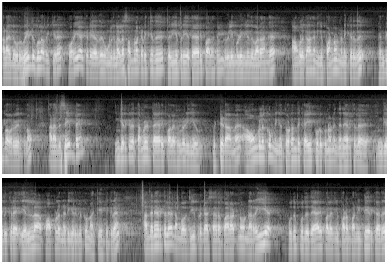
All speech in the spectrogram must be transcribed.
ஆனால் இது ஒரு வேண்டுகோளாக வைக்கிறேன். குறையா கிடையாது. உங்களுக்கு நல்ல சம்பளம் கிடைக்குது. பெரிய பெரிய தயாரிப்பாளர்கள் வெளிமொழிகளிலிருந்து வராங்க. அவங்களுக்காக நீங்கள் பண்ணணும்னு நினைக்கிறது கண்டிப்பாக வரவே இருக்கணும் ஆனால் அட் சேம் டைம் இங்கே இருக்கிற தமிழ் தயாரிப்பாளர்களும் நீங்கள் விட்டுடாமல் அவங்களுக்கும் நீங்கள் தொடர்ந்து கை கொடுக்கணும்னு இந்த நேரத்தில் இங்கே இருக்கிற எல்லா பாப்புலர் நடிகர்களுக்கும் நான் கேட்டுக்கிறேன். அந்த நேரத்தில் நம்ம ஜி பிரகாஷ் சாரை பாராட்டணும். நிறைய புது புது தயாரிப்பாளர்கள் படம் பண்ணிகிட்டே இருக்காரு.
